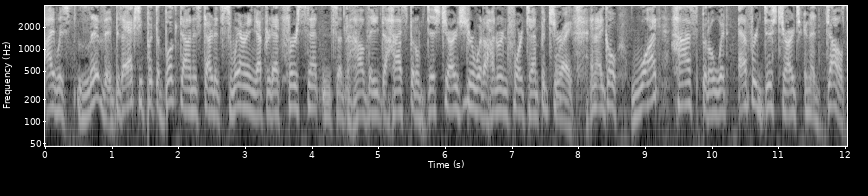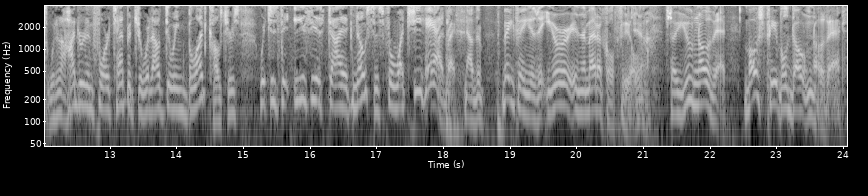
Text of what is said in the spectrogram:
I was livid because I actually put the book down and started swearing after that first sentence of how they the hospital discharged her with 104 temperature. Right. And I go, what hospital would ever discharge an adult with an 104 temperature without doing blood cultures, which is the easiest diagnosis for what she had? Right now, the big thing is that you're in the medical field, Yeah. so you know that. Most people don't know that.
